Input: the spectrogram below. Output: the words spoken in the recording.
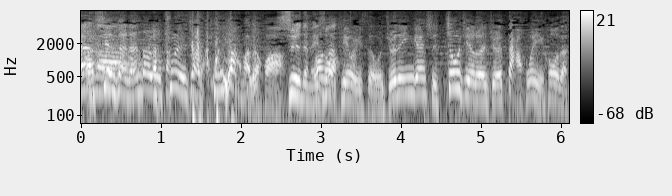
啊，现在难道又出了这样听爸爸的话？是的，没错。挺有意思，我觉得应该是周杰伦觉得大婚以后呢，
